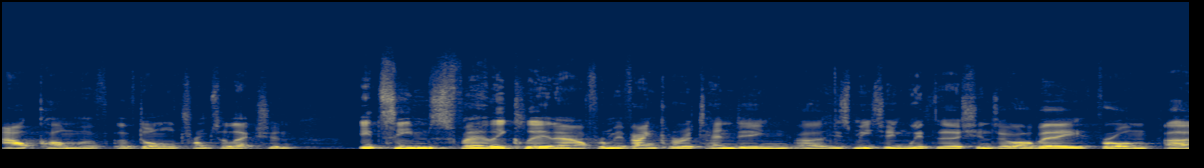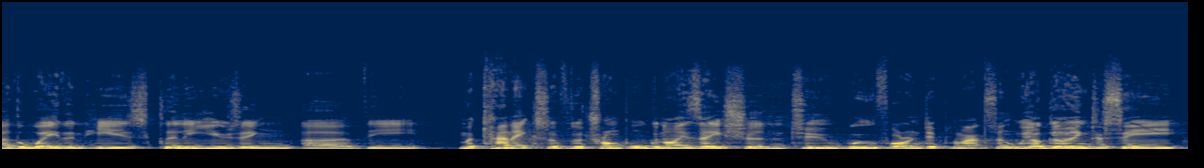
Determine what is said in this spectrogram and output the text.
outcome of, of Donald Trump's election. It seems fairly clear now from Ivanka attending uh, his meeting with uh, Shinzo Abe, from uh, the way that he is clearly using uh, the mechanics of the Trump organization to woo foreign diplomats, and we are going to see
